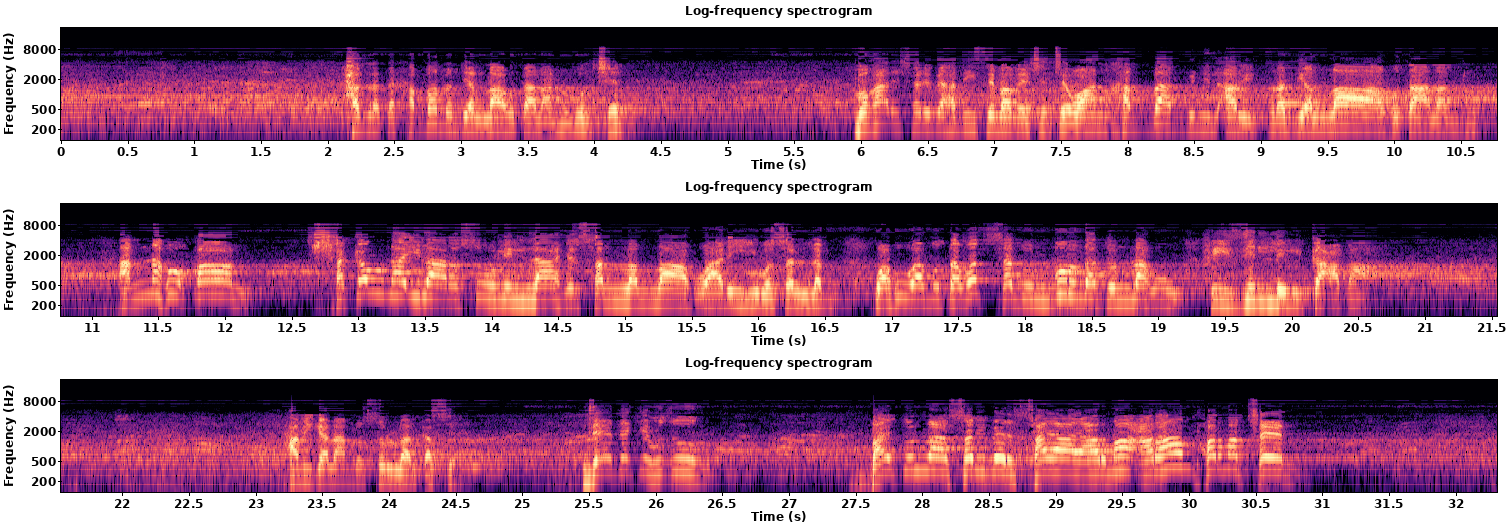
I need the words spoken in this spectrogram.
হাজরত খাব্বাব রাজি আল্লাহ তালানু বলছেন বুখারি শরীফে হাদিসে ভাবে এসেছে ওয়ান খাব্বাব বিনিল আরিফ রাজি আল্লাহ তালানহু আন্নাহু قال شكونا إلى رسول الله صلى الله عليه وسلم وهو متوسد بردة له في ظل الكعبة আমি গেলাম রসুল্লাহর কাছে যে দেখি হুজুর বাইতুল্লাহ শরীফের ছায়ায় আর মা আরাম ফরমাচ্ছেন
